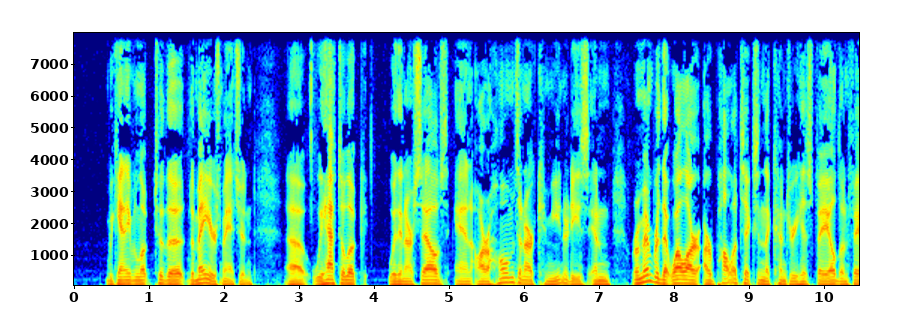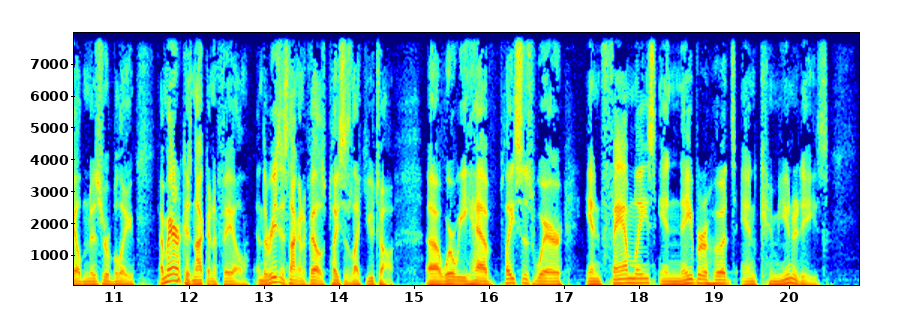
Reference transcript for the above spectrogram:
We can't even look to the the mayor's mansion. Uh, we have to look within ourselves and our homes and our communities. And remember that while our, our politics in the country has failed and failed miserably, America is not going to fail. And the reason it's not going to fail is places like Utah, uh, where we have places where in families, in neighborhoods, and communities,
